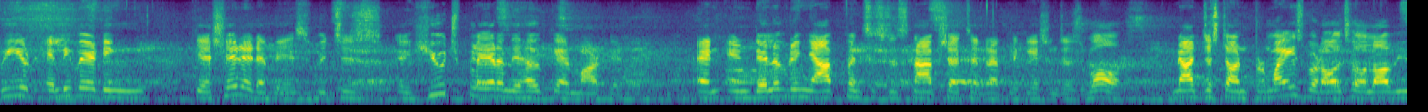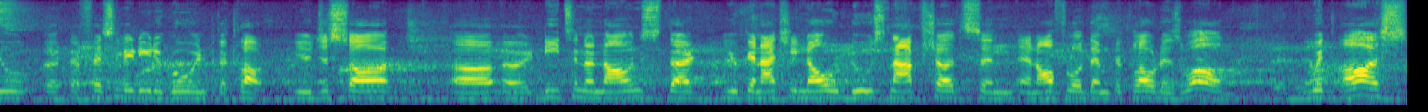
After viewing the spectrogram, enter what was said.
We are elevating Caché database, which is a huge player in the healthcare market, and, and delivering app consistent snapshots and replications as well. Not just on-premise, but also allow you a, facility to go into the cloud. You just saw uh, uh, announce that you can actually now do snapshots and, and offload them to cloud as well. With us,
